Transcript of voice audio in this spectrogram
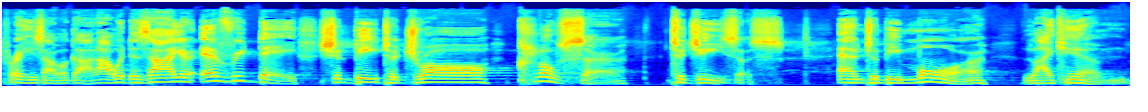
Praise our God. Our desire every day should be to draw closer to Jesus and to be more like Him.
